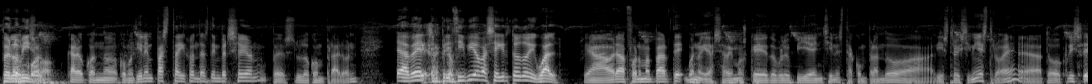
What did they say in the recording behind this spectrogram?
Pero lo mismo, claro, cuando como tienen pasta y rondas de inversión, pues lo compraron. A ver, en principio va a seguir todo igual. O sea, ahora forma parte, bueno, ya sabemos que WP Engine está comprando a diestro y siniestro, ¿eh? a todo Cristo.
